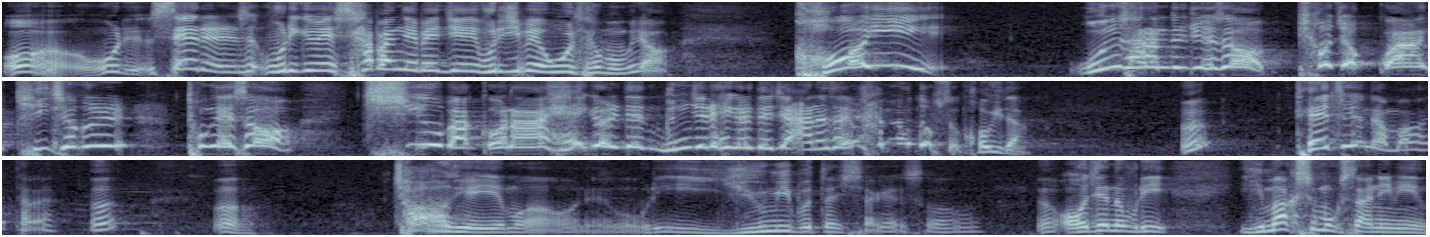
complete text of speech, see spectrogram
어 우리 셀을 우리 교회 사반 예배지 우리 집에 올때 보면요. 거의 온 사람들 중에서 표적과 기적을 통해서 치유받거나 해결된 문제를 해결되지 않은 사람이 한 명도 없어 거의 다. 어? 대충 다 뭐, 다, 어? 어. 저 뒤에 뭐 우리 유미부터 시작해서 어? 제는 우리 이막수 목사님이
